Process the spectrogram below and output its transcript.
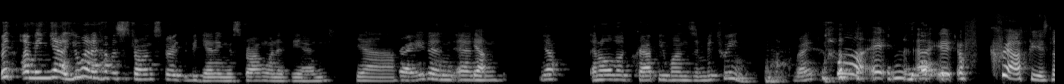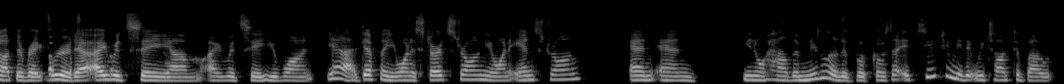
But I mean, yeah, you want to have a strong story at the beginning, a strong one at the end, yeah. right? And and Yep. yep, and all the crappy ones in between, right? well, it, uh, it, uh, crappy is not the right word. I, I would say, um, I would say you want, yeah, definitely you want to start strong, you want to end strong, and and you know how the middle of the book goes. It seemed to me that we talked about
